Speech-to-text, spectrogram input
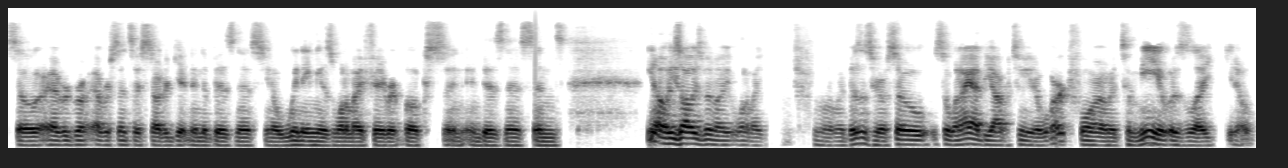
So ever ever since I started getting into business, you know, winning is one of my favorite books in, in business, and you know, he's always been my one of my one of my business heroes. So so when I had the opportunity to work for him, to me it was like, you know,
